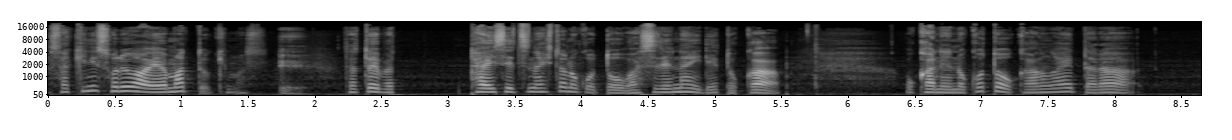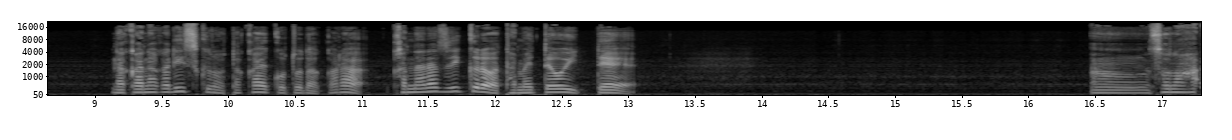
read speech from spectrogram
先にそれは謝っておきます。え例えば大切な人のことを忘れないでとかお金のことを考えたらなかなかリスクの高いことだから必ずいくらは貯めておいてうんそのは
